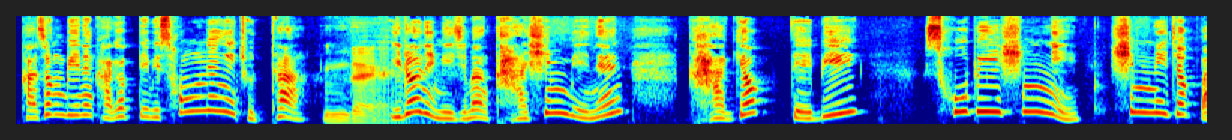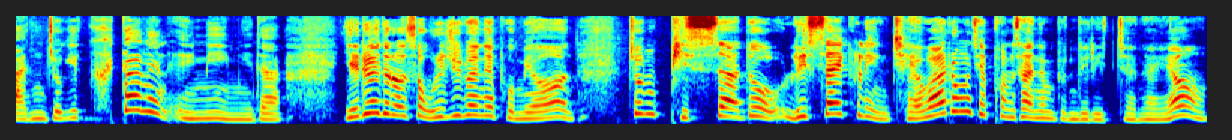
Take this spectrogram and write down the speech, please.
가성비는 가격 대비 성능이 좋다. 네. 이런 의미지만 가심비는 가격 대비 소비 심리, 심리적 만족이 크다는 의미입니다. 예를 들어서 우리 주변에 보면 좀 비싸도 리사이클링, 재활용 제품 사는 분들이 있잖아요.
